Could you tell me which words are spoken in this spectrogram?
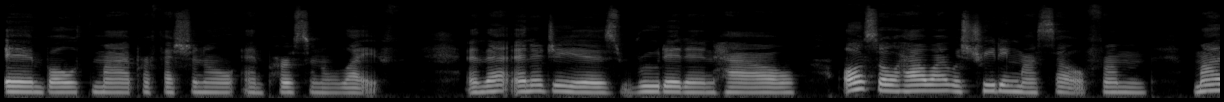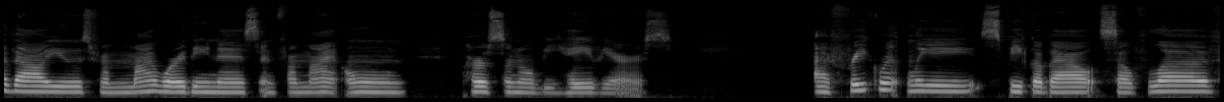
in both my professional and personal life. And that energy is rooted in how also how I was treating myself from my values, from my worthiness, and from my own personal behaviors. I frequently speak about self love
